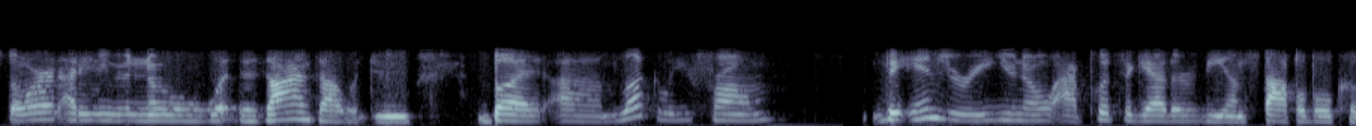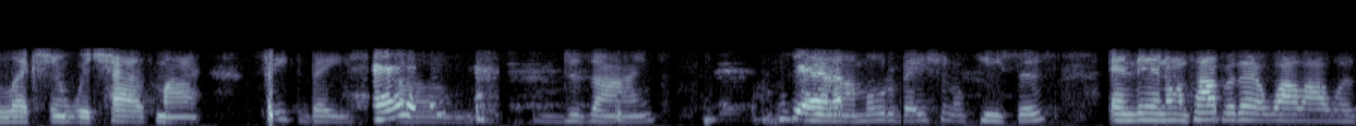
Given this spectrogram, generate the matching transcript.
start. I didn't even know what designs I would do. But um luckily from the injury, you know, I put together the Unstoppable collection which has my faith-based Hey. um designs Yeah. and my motivational pieces. And then on top of that, while I was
